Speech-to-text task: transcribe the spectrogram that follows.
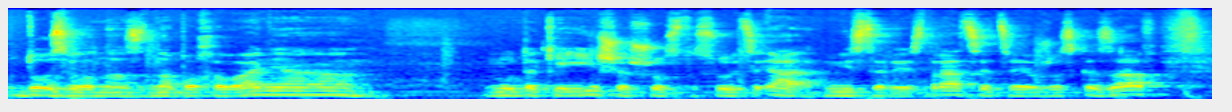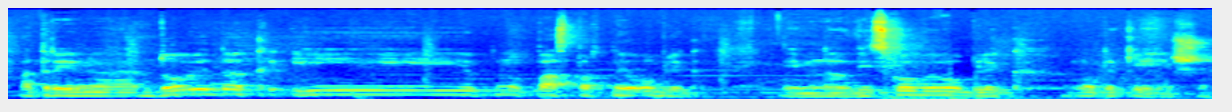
дозвіл на, поховання. Ну, таке інше, що стосується. А, місце реєстрації, це я вже сказав, отримання довідок і ну, паспортний облік, іменно військовий облік, ну таке інше.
